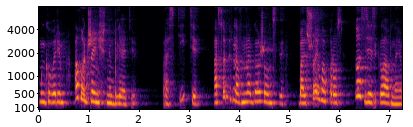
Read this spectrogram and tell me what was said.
мы говорим, а вот женщины, бляди, простите, особенно в многоженстве. Большой вопрос, кто здесь главная,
